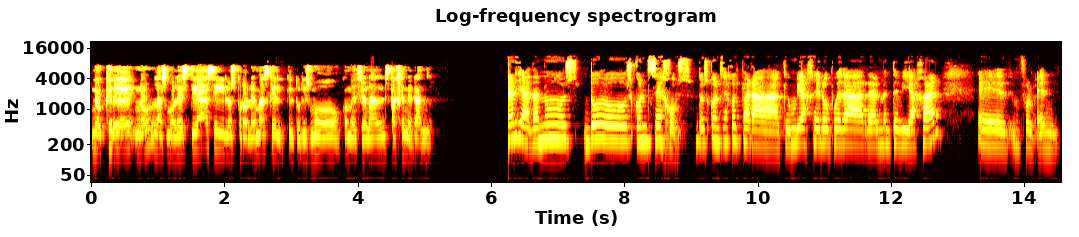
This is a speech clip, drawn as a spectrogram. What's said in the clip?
no cree ¿no? las molestias y los problemas que el, que el turismo convencional está generando. Ya, danos dos consejos, dos consejos para que un viajero pueda realmente viajar eh, en,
